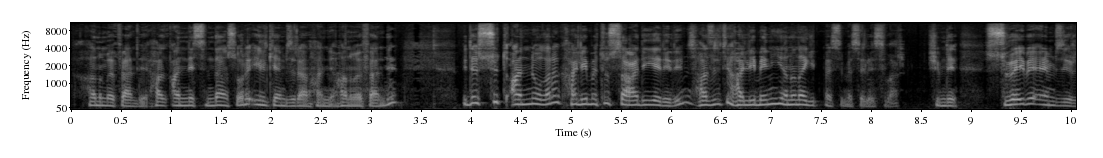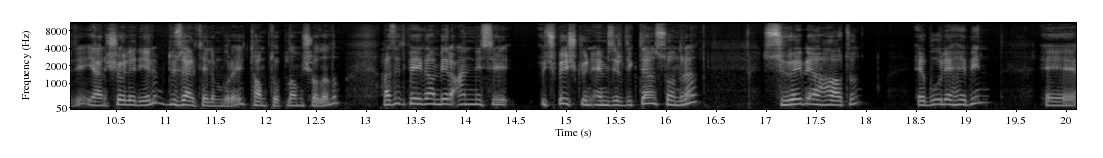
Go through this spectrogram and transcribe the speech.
hanımefendi, ha- annesinden sonra ilk emziren han- hanımefendi. Bir de süt anne olarak Halimetü Sadiye dediğimiz Hazreti Halime'nin yanına gitmesi meselesi var. Şimdi Süveybe emzirdi. Yani şöyle diyelim düzeltelim burayı tam toplamış olalım. Hazreti Peygamber'i annesi 3-5 gün emzirdikten sonra Süveybe Hatun Ebu Leheb'in e,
